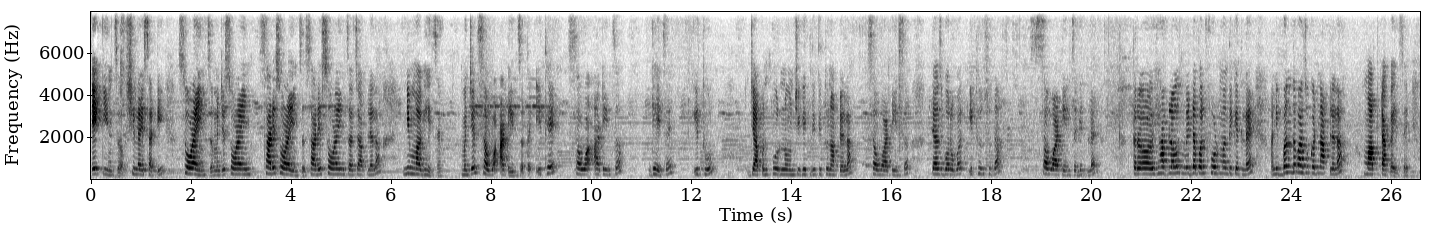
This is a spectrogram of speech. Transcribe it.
एक इंच शिलाईसाठी सोळा इंच म्हणजे सोळा इंच साडेसोळा इंच साडेसोळा इंचाचा आपल्याला निम्मा घ्यायचा आहे म्हणजे सव्वा आठ इंच. तर इथे सव्वा आठ इंच घ्यायचं आहे इथून जे आपण पूर्ण उंची घेतली तिथून आपल्याला सव्वा आठ इंच. त्याचबरोबर इथूनसुद्धा सव्वा आठ इंच घेतलं आहे तर ह्या ब्लाऊज मी डबल फोडमध्ये घेतला आहे आणि बंद बाजूकडनं आपल्याला माप टाकायचं आहे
